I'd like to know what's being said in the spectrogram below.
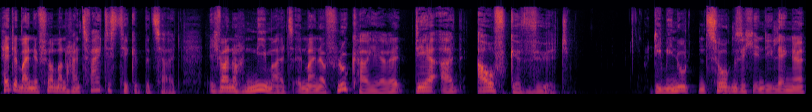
Hätte meine Firma noch ein zweites Ticket bezahlt? Ich war noch niemals in meiner Flugkarriere derart aufgewühlt. Die Minuten zogen sich in die Länge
